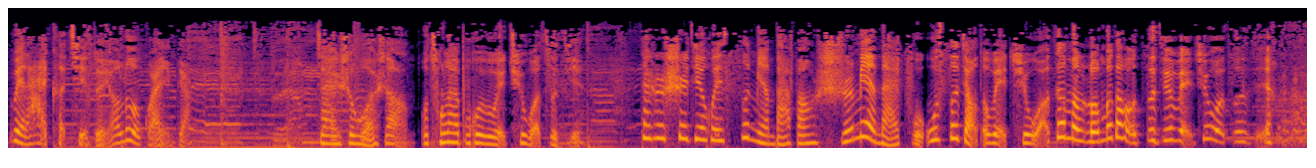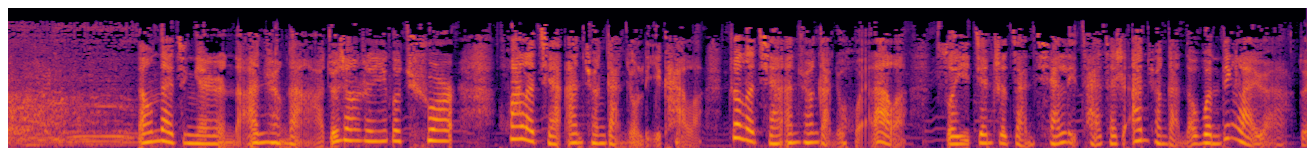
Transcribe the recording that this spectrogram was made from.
未来还可期。对，要乐观一点。在生活上，我从来不会委屈我自己，但是世界会四面八方、十面埋伏、无死角的委屈我，根本轮不到我自己委屈我自己。当代青年人的安全感啊，就像是一个圈儿，花了钱安全感就离开了，赚了钱安全感就回来了。所以坚持攒钱理财才是安全感的稳定来源啊！对，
